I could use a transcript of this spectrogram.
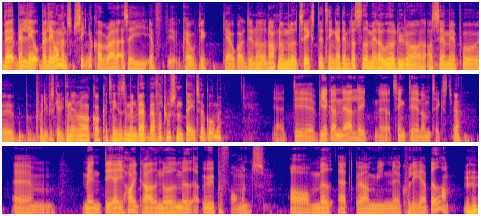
hvad, hvad, laver, hvad laver man som senior copywriter? Altså, i, jeg, kan jo, det kan jo godt, det er noget, nok noget med noget tekst. Det tænker jeg, dem, der sidder med derude og lytter og, og ser med på, øh, på de forskellige kanaler, nok godt kan tænke sig til. Men hvad, hvad får du sådan en dag til at gå med? Ja, det virker nærliggende at tænke, det er noget med tekst. Ja. Øhm, men det er i høj grad noget med at øge performance, og med at gøre mine kolleger bedre, Mm-hmm.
